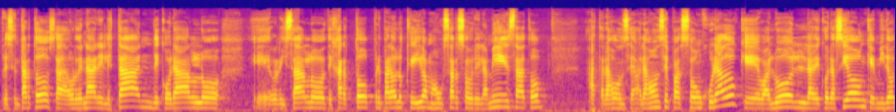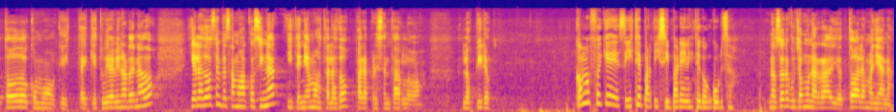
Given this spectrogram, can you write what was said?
presentar todos, a ordenar el stand, decorarlo, eh, organizarlo, dejar todo preparado lo que íbamos a usar sobre la mesa, todo hasta las 11. A las 11 pasó un jurado que evaluó la decoración, que miró todo como que, que estuviera bien ordenado. Y a las 12 empezamos a cocinar y teníamos hasta las 2 para presentar los piros. ¿Cómo fue que decidiste participar en este concurso? Nosotros escuchamos una radio todas las mañanas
